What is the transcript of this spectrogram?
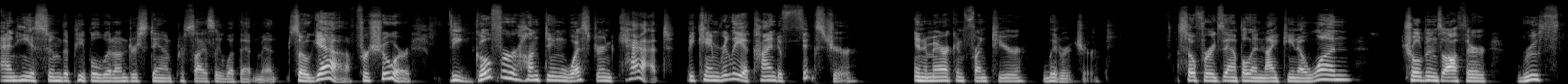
And he assumed that people would understand precisely what that meant. So, yeah, for sure. The gopher hunting Western cat became really a kind of fixture in American frontier literature. So, for example, in 1901, children's author Ruth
